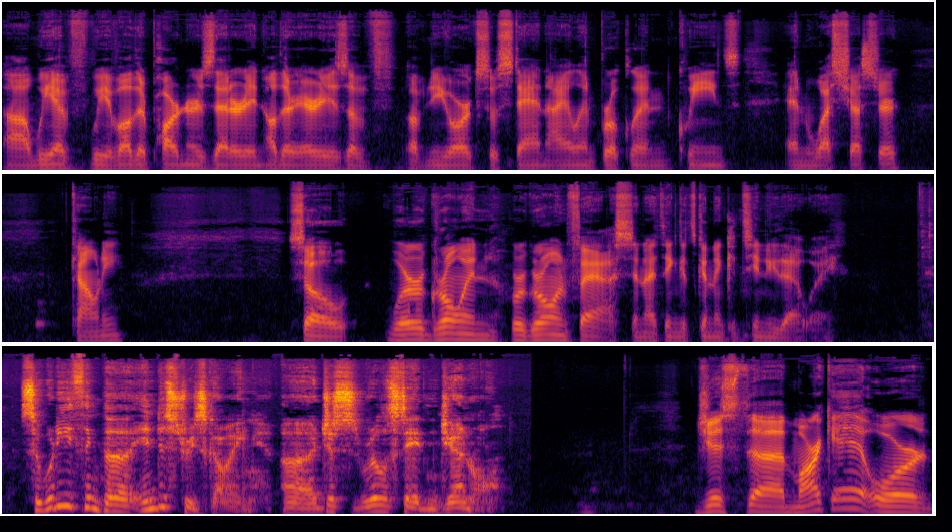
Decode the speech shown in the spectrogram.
Uh, we have we have other partners that are in other areas of of New York, so Staten Island, Brooklyn, Queens, and Westchester County. So we're growing we're growing fast and i think it's going to continue that way. So where do you think the industry's going uh, just real estate in general? Just the market or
